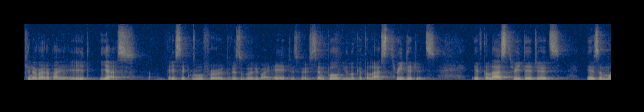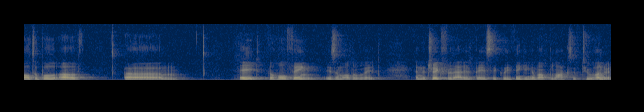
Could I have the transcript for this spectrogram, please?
Can I divide it by 8? Yes. The basic rule for divisibility by 8 is very simple. You look at the last three digits. If the last three digits is a multiple of um, 8, the whole thing is a multiple of 8. And the trick for that is basically thinking about blocks of 200.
